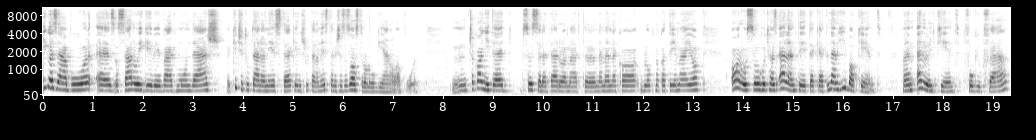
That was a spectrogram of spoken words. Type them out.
Igazából ez a szállóigévé vált mondás, egy kicsit utána néztek, én is utána néztem, és ez az asztrológián alapul. Mm, csak annyit egy szösszenet erről, mert nem ennek a blokknak a témája. Arról szól, hogy ha az ellentéteket nem hibaként, hanem előnyként fogjuk fel,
